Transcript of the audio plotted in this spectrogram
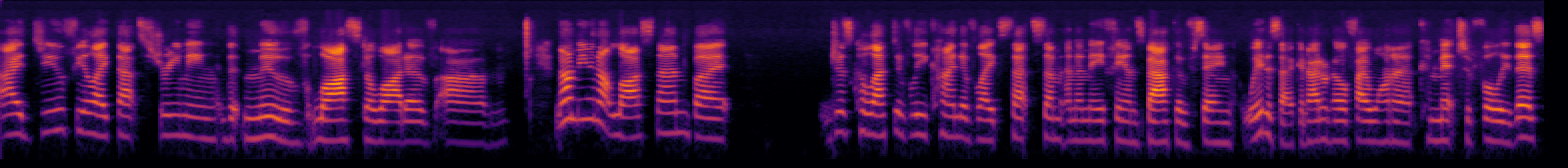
I do feel like that streaming that move lost a lot of um not maybe not lost them, but just collectively kind of like set some MMA fans back of saying, wait a second, I don't know if I want to commit to fully this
